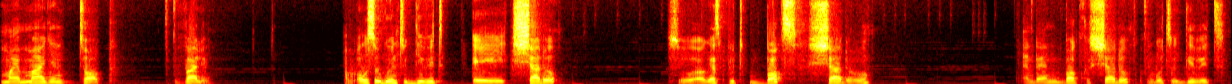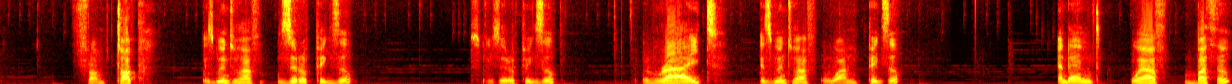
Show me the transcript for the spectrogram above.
my margin top value. I'm also going to give it a shadow. So i'll just put box shadow and then box shadow i'm going to give it from top. It's going to have zero pixel. So zero pixel. Right is going to have one pixel. And then we have button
